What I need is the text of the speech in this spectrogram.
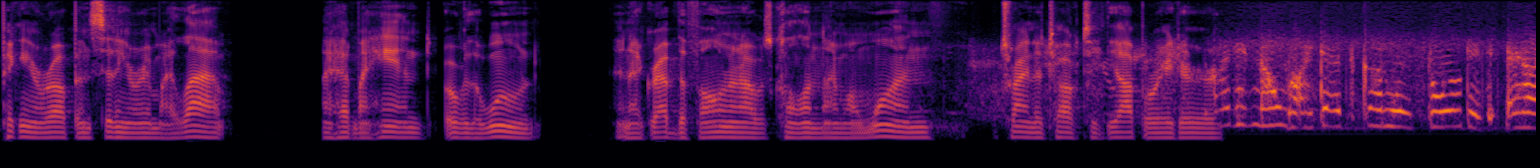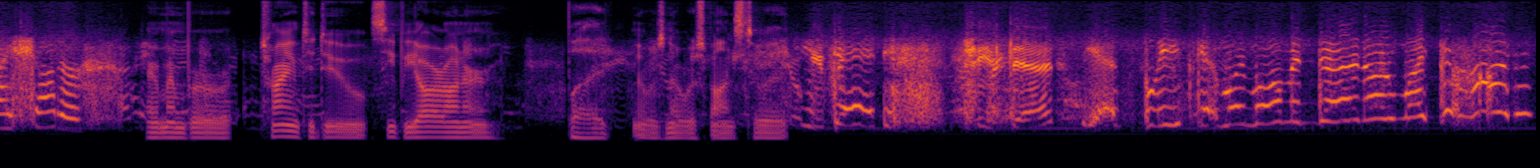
picking her up and sitting her in my lap. I had my hand over the wound, and I grabbed the phone and I was calling 911, trying to talk to the operator. I didn't know my dad's gun was loaded, and I shot her. I remember trying to do CPR on her, but there was no response to it. She's dead. She's dead? Yes, please get my mom and dad. Oh my God.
